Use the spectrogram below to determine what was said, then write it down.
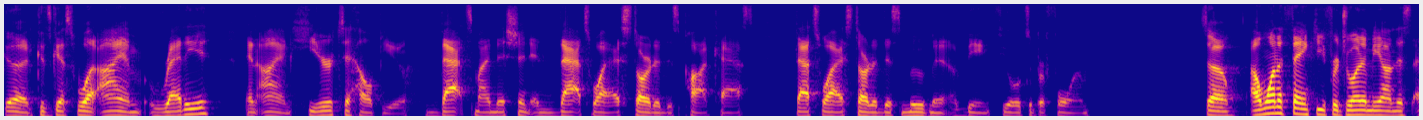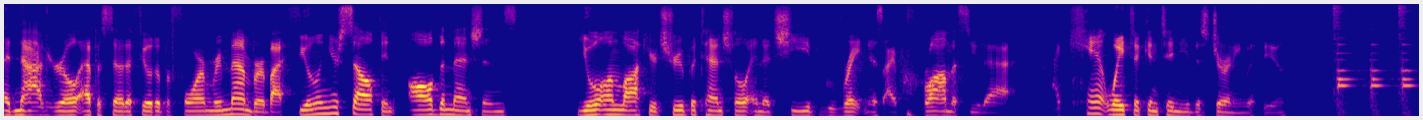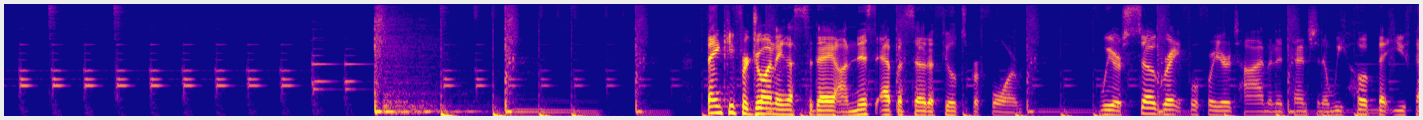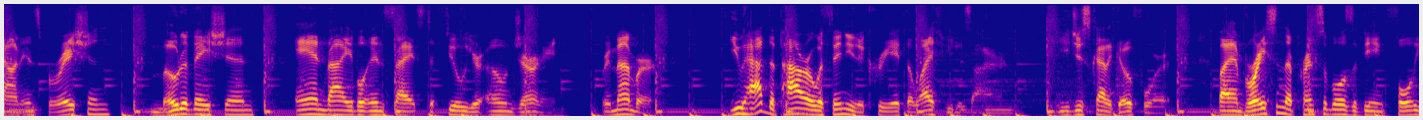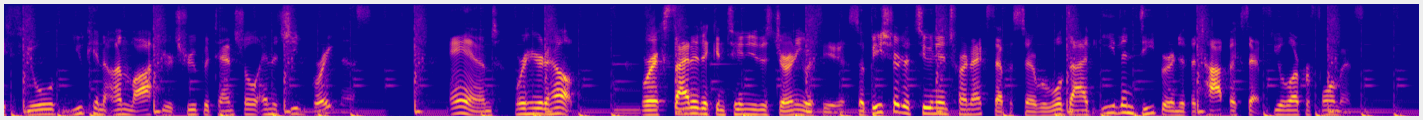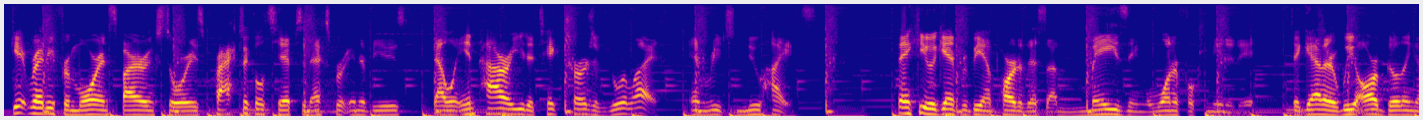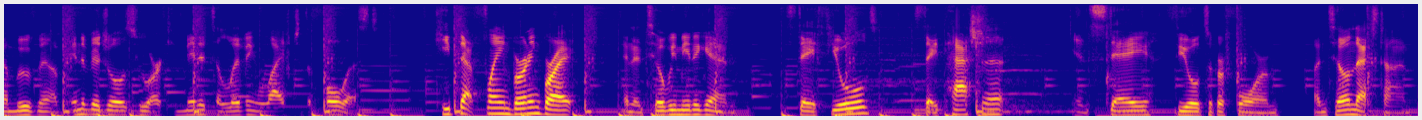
Good, because guess what? I am ready and I am here to help you. That's my mission, and that's why I started this podcast. That's why I started this movement of being fueled to perform. So, I want to thank you for joining me on this inaugural episode of Fuel to Perform. Remember, by fueling yourself in all dimensions, you will unlock your true potential and achieve greatness. I promise you that. I can't wait to continue this journey with you. Thank you for joining us today on this episode of Fuel to Perform. We are so grateful for your time and attention, and we hope that you found inspiration, motivation, and valuable insights to fuel your own journey. Remember, you have the power within you to create the life you desire. You just got to go for it. By embracing the principles of being fully fueled, you can unlock your true potential and achieve greatness. And we're here to help. We're excited to continue this journey with you, so be sure to tune in to our next episode where we'll dive even deeper into the topics that fuel our performance. Get ready for more inspiring stories, practical tips, and expert interviews that will empower you to take charge of your life and reach new heights. Thank you again for being part of this amazing, wonderful community. Together, we are building a movement of individuals who are committed to living life to the fullest. Keep that flame burning bright, and until we meet again, Stay fueled, stay passionate, and stay fueled to perform. Until next time.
